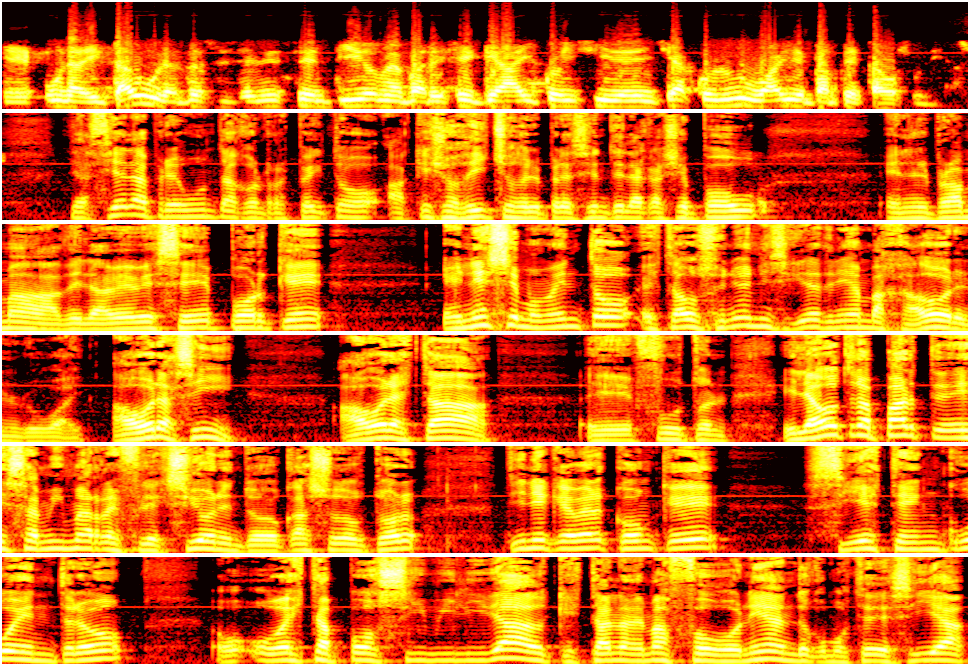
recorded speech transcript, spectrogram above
eh, una dictadura. Entonces, en ese sentido, me parece que hay coincidencias con Uruguay de parte de Estados Unidos. Y hacía la pregunta con respecto a aquellos dichos del presidente de la calle Pou en el programa de la BBC, porque en ese momento Estados Unidos ni siquiera tenía embajador en Uruguay. Ahora sí ahora está eh. Y la otra parte de esa misma reflexión, en todo caso, doctor, tiene que ver con que si este encuentro o, esta posibilidad que están además fogoneando, como usted decía,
